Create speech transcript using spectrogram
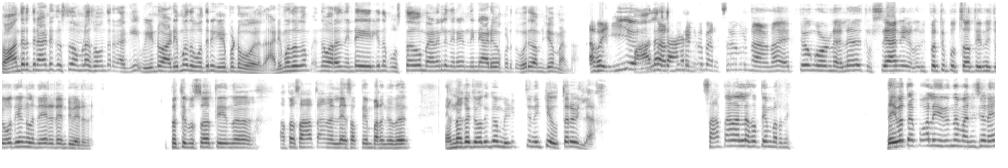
സ്വാതന്ത്ര്യത്തിനായിട്ട് ക്രിസ്തു നമ്മളെ സ്വതന്ത്രരാക്കി വീണ്ടും അടിമതുഖത്തിന് കീഴ്പ്പെട്ടു പോകരുത്. അടിമതുഖം എന്ന് പറയുന്നത് നിന്റെ കയ്യിരിക്കുന്ന പുസ്തകവും വേണമെങ്കിൽ നിന്നെ നിന്നെ അടിമപ്പെടുത്തും. ഒരു സംശയവും വേണ്ട. അപ്പൊ ഈ കൊണ്ടാണ് ഏറ്റവും കൂടുതൽ ക്രിസ്ത്യാനികൾ ഉൽപ്പത്തി പുസ്തകത്തിൽ നിന്ന് ചോദ്യങ്ങൾ നേരിടേണ്ടി വരുന്നത്. ഉൽപ്പത്തി പുസ്തകത്തിൽ നിന്ന് അപ്പൊ സാത്താനല്ലേ സത്യം പറഞ്ഞത് എന്നൊക്കെ ചോദിക്കുമ്പോൾ മിഴിച്ചു നിൽക്കുക ഉത്തരവില്ല. സാത്താനല്ല സത്യം പറഞ്ഞു? ദൈവത്തെ പോലെ ഇരുന്ന മനുഷ്യനെ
